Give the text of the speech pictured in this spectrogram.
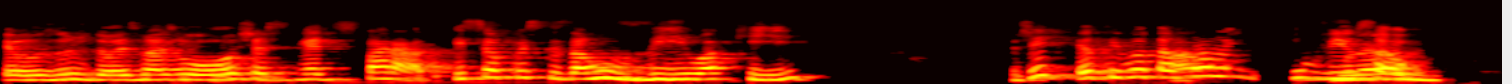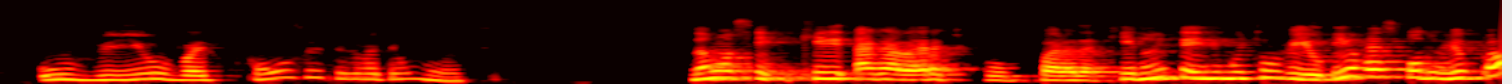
Eu uso os dois, mas o Oxe, Entendi. assim, é disparado. E se eu pesquisar um View aqui... Gente, eu tive até um Ah, problema. O View mulher, saiu... o, o view vai, com certeza vai ter um monte. Não, assim, que a galera, tipo, fora daqui não entende muito o View. E eu respondo View pra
